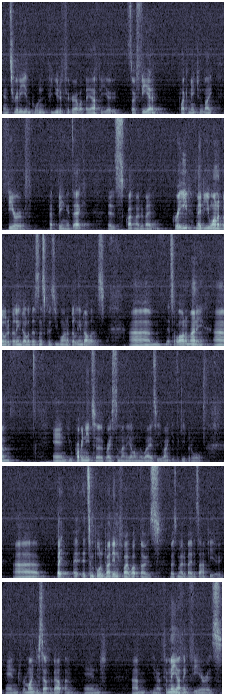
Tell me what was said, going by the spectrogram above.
and it's really important for you to figure out what they are for you. So fear, like I mentioned, like fear of being a dick is quite motivating. Greed, maybe you want to build a billion dollar business because you want a billion dollars. Um, that's a lot of money. Um, and you'll probably need to raise some money along the way, so you won't get to keep it all. Uh, but it's important to identify what those, those motivators are for you and remind yourself about them. And um, you know, for me, I think fear is,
